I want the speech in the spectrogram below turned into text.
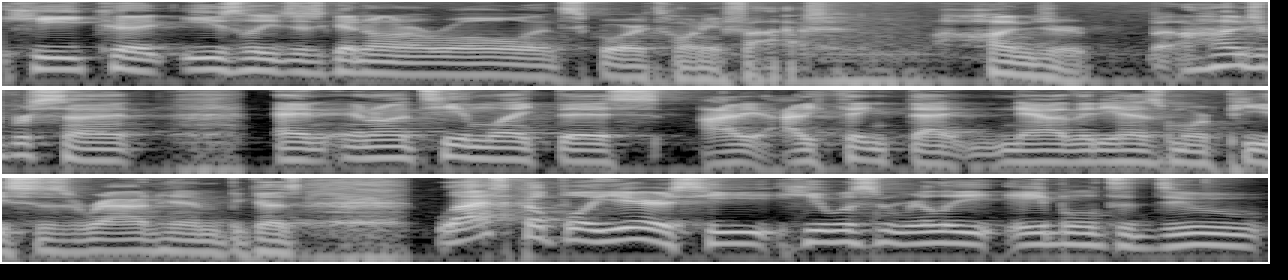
he could easily just get on a roll and score 25. 100 100% and, and on a team like this I, I think that now that he has more pieces around him because last couple of years he he wasn't really able to do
